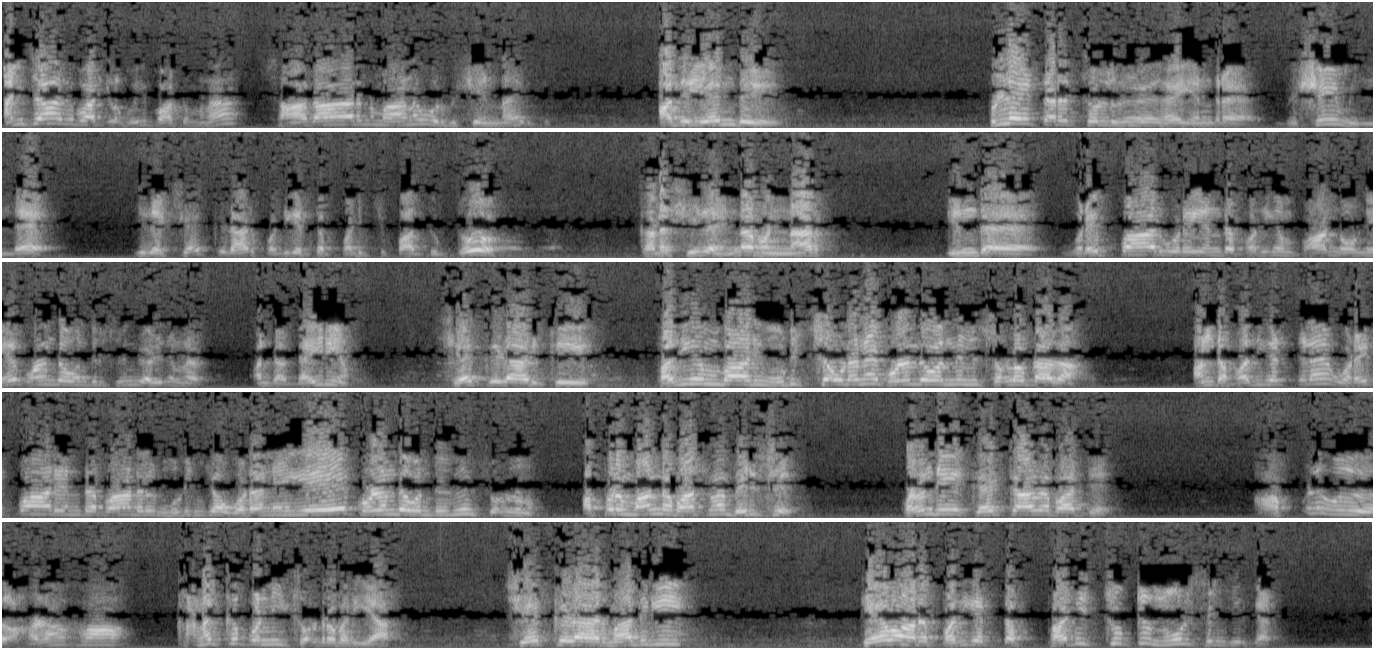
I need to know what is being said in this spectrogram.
அஞ்சாவது பாட்டுல போய் பார்த்தோம்னா சாதாரணமான ஒரு விஷயம் தான் இருக்கு. அதுல இருந்து பிள்ளை தர சொல்லுங்க என்ற விஷயம் இல்ல. இதை சேக்கிடார் பதிகத்தை படிச்சு பார்த்துட்டு கடைசியில என்ன பண்ணார்? இந்த உரைப்பார் உரை என்ற பதிகம் பாடினோடனே குழந்தை வந்துருச்சுன்னு எழுதினார். அந்த தைரியம். சேக்கிடாருக்கு பதியம் பாடி முடிச்ச உடனே குழந்தை வந்துன்னு சொல்லக்கூடாதான். அந்த பதிகத்துல உரைப்பார் என்ற பாடல் முடிஞ்ச உடனேயே குழந்தை வந்ததுன்னு சொல்லணும். அப்புறம் பாடின பாட்டுலாம் பெருசு. குழந்தைய கேட்காத பாட்டு. அவ்வளவு அழகா கணக்கு பண்ணி சொல்றவரியா. சேக்கிழார் மாதிரி தேவார பதிகத்தை படிச்சுட்டு நூல் செஞ்சிருக்கார்.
